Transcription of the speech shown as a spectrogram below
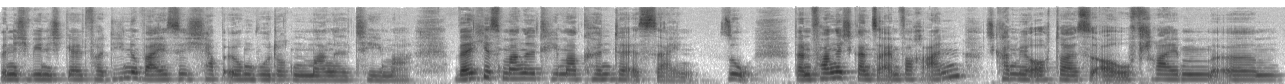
wenn ich wenig Geld verdiene, weiß ich, ich habe irgendwo dort ein Mangelthema. Welches Mangelthema könnte es sein? So, dann fange ich ganz einfach an. Ich kann mir auch das aufschreiben, ähm,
